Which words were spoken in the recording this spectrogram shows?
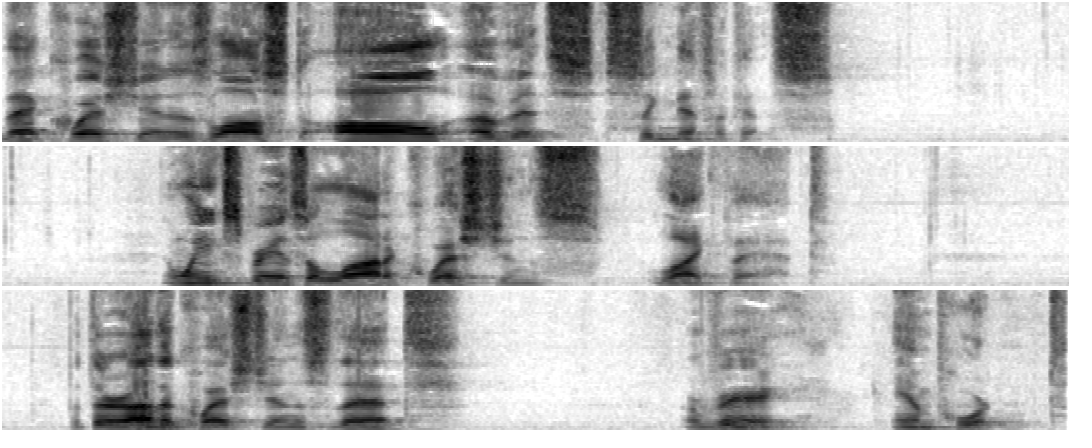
that question has lost all of its significance. And we experience a lot of questions like that. But there are other questions that are very important,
